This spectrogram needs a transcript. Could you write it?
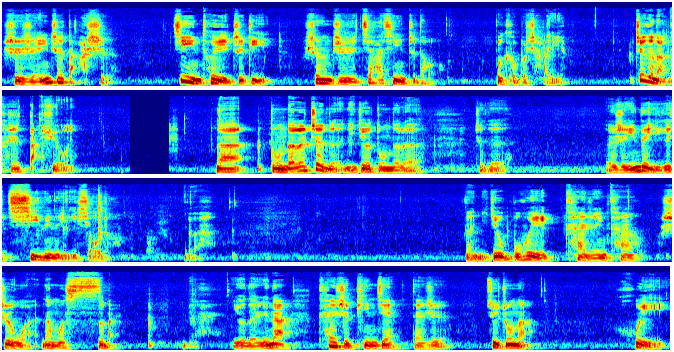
是人之大事，进退之地，升职加薪之道，不可不察也。这个呢，可是大学问。那懂得了这个，你就懂得了这个人的一个气运的一个消长，对吧？那你就不会看人看事物啊那么死板。有的人呢，开始贫贱，但是最终呢会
